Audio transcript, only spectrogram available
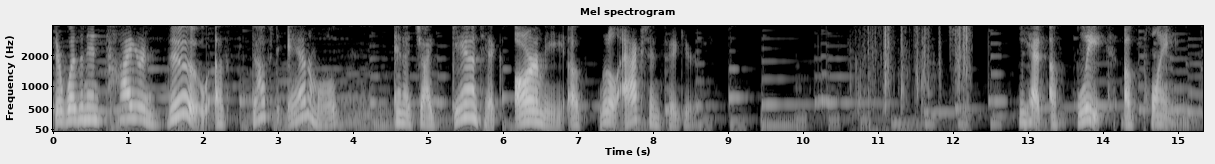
There was an entire zoo of stuffed animals and a gigantic army of little action figures. He had a fleet of planes,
